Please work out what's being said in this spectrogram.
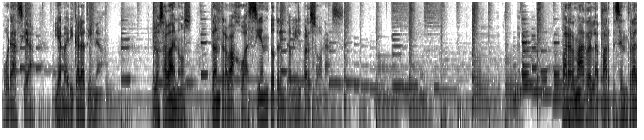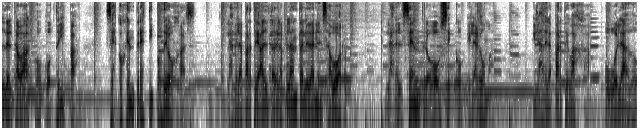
por Asia y América Latina. Los habanos dan trabajo a 130.000 personas. Para armar la parte central del tabaco o tripa, se escogen tres tipos de hojas. Las de la parte alta de la planta le dan el sabor, las del centro o seco el aroma, y las de la parte baja o volado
